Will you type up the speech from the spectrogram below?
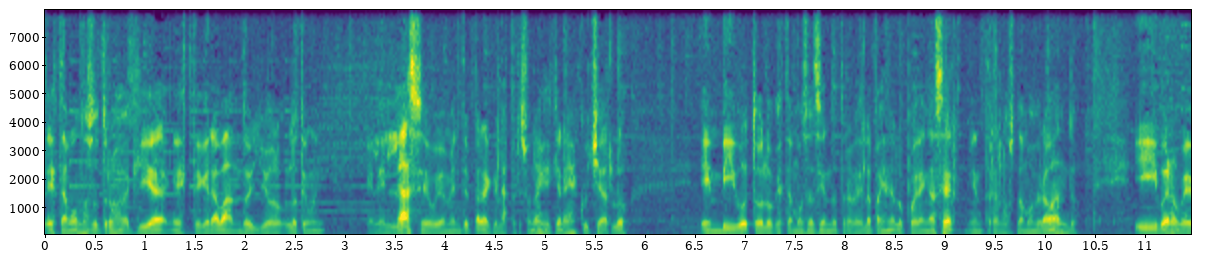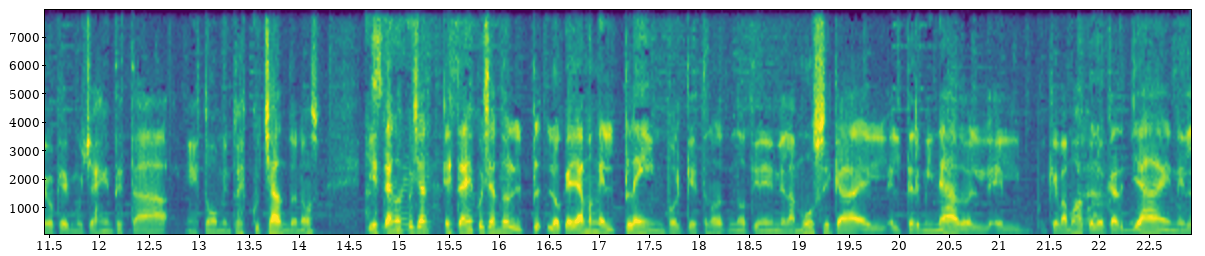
estamos nosotros aquí este, grabando, yo lo tengo el enlace, obviamente, para que las personas que quieran escucharlo en vivo, todo lo que estamos haciendo a través de la página lo pueden hacer mientras lo estamos grabando. Y bueno, veo que mucha gente está en estos momentos escuchándonos. Y están escuchando, están escuchando lo que llaman el plain, porque esto no, no tiene ni la música, el, terminado, el, que vamos a colocar ya en el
